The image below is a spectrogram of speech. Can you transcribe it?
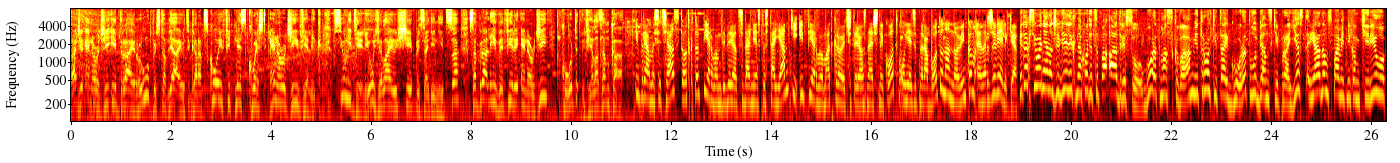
Радио Energy и Dry.ru представляют городской фитнес-квест Energy Велик. Всю неделю желающие присоединиться собрали в эфире Energy код велозамка. И прямо сейчас тот, кто первым доберется до места стоянки и первым откроет четырехзначный код, уедет на работу на новеньком Energy Велике. Итак, сегодня Energy Велик находится по адресу город Москва, метро Китай-город, Лубянский проезд, рядом с памятником Кириллу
